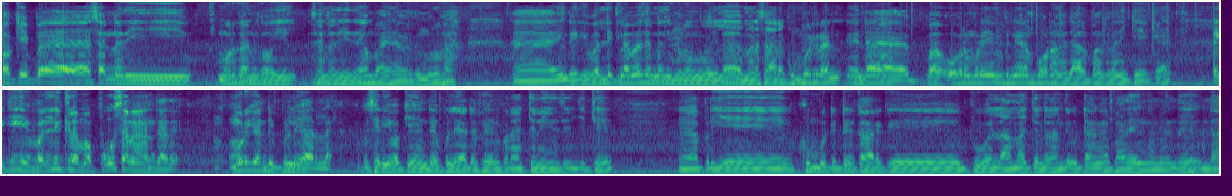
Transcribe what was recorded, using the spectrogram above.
ஓகே இப்போ சன்னதி முருகன் கோயில் சன்னதி தான் பாயில வருது முருகா இன்றைக்கு வெள்ளிக்கிழமை சன்னதி முருகன் கோயிலை மனசார கும்பிடுறேன் இப்போ ஒவ்வொரு முறையும் பின்னேரம் போகிறாங்க ஜாழ்ப்பாணத்தில் நீ கேட்க இன்றைக்கு வெள்ளிக்கிழமை பூசணம் இருந்தது முருகன் பிள்ளையாரில் இப்போ சரி ஓகேன்ட்டு பிள்ளையார்ட்ட பேர் ஒரு அர்ச்சனையும் செஞ்சுட்டு அப்படியே கும்பிட்டுட்டு காருக்கு பூவெல்லாம் அர்ச்சனை தந்து விட்டாங்க. அப்போ அதையும் கொண்டு வந்து இந்தா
